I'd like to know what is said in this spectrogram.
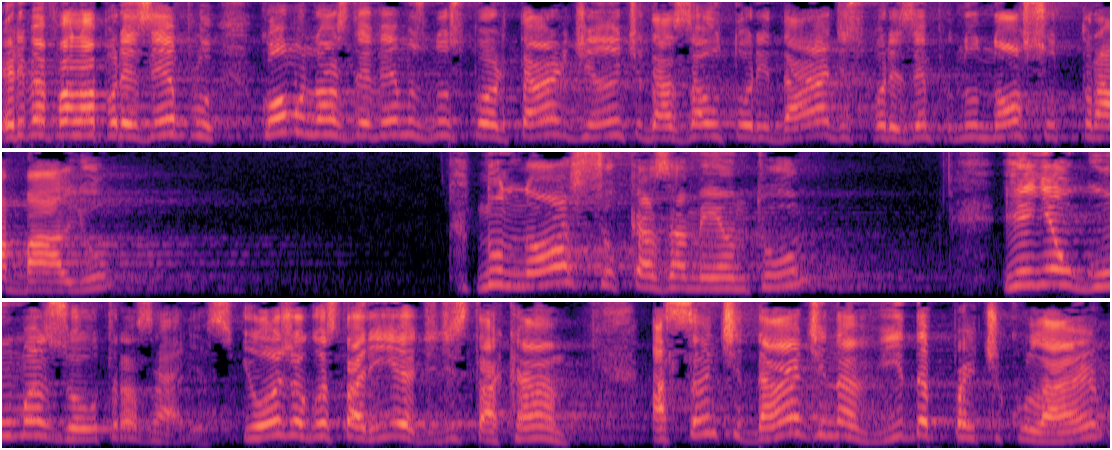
Ele vai falar, por exemplo, como nós devemos nos portar diante das autoridades, por exemplo, no nosso trabalho, no nosso casamento e em algumas outras áreas. E hoje eu gostaria de destacar a santidade na vida particular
